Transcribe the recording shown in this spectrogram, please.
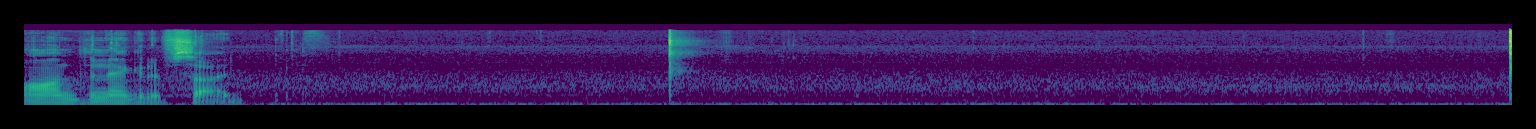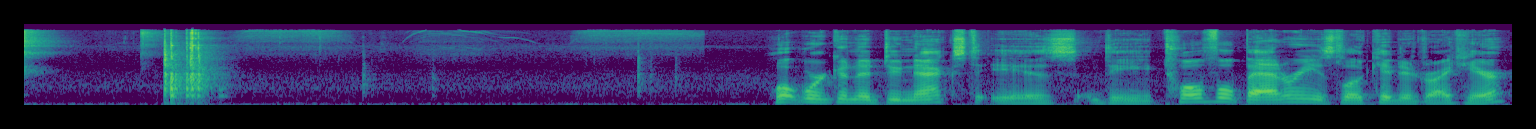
on the negative side. What we're going to do next is the 12 volt battery is located right here.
